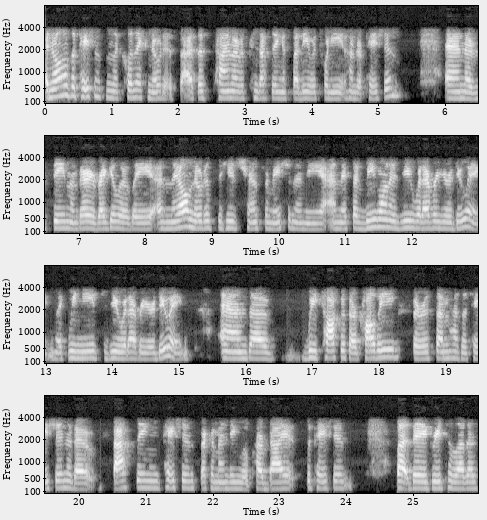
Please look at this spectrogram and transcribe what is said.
And all of the patients in the clinic noticed that at this time I was conducting a study with 2,800 patients and I was seeing them very regularly and they all noticed the huge transformation in me and they said, we want to do whatever you're doing. Like we need to do whatever you're doing. And uh, we talked with our colleagues. There was some hesitation about fasting patients, recommending low carb diets to patients, but they agreed to let us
